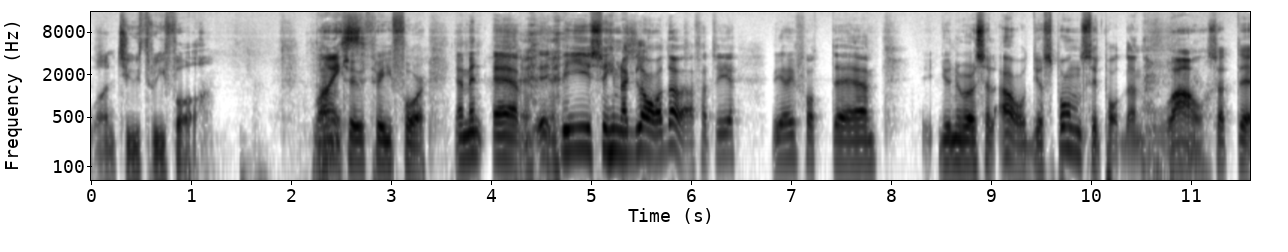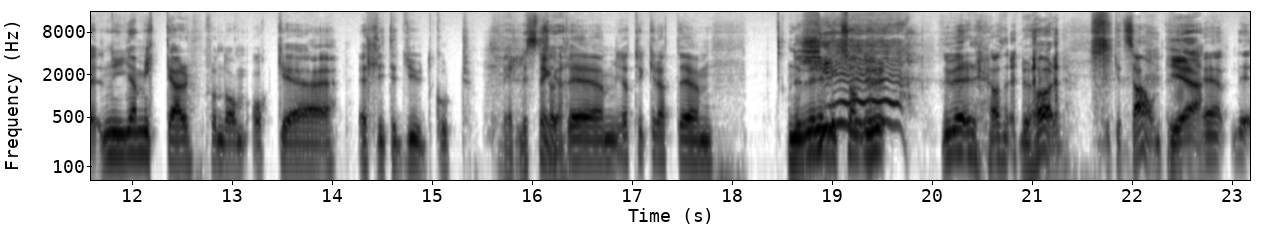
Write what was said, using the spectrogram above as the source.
One, two, three, four. One, Nice. two, three, four. Ja, men, eh, vi är ju så himla glada va? för att vi, vi har ju fått eh, Universal Audio-spons i podden. Wow, Så att eh, nya mickar från dem och eh, ett litet ljudkort. väldigt Så snygga. att, eh, jag tycker att eh, nu är det liksom, nu, nu är det, ja, du hör, vilket sound. Yeah. Eh, det,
